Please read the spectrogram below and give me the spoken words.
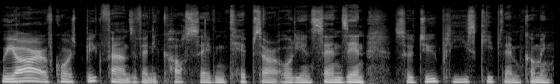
We are, of course, big fans of any cost saving tips our audience sends in, so do please keep them coming.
